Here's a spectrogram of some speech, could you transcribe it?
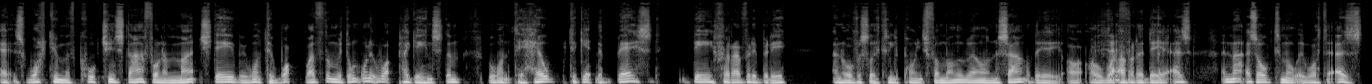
It's working with coaching staff on a match day. We want to work with them. We don't want to work against them. We want to help to get the best day for everybody. And obviously, three points for Motherwell on a Saturday or, or whatever the day it is. And that is ultimately what it is.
